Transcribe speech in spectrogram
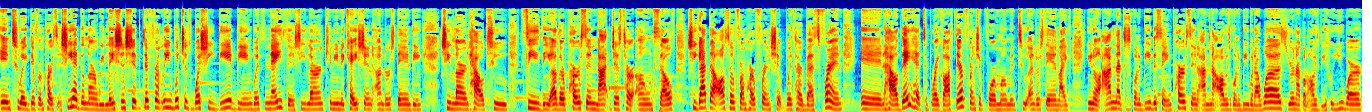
into a different person. She had to learn relationship differently, which is what she did being with Nathan. She learned communication, understanding. She learned how to see the other person, not just her own self. She got that also from her friendship with her best friend and how they had to break off their friendship for a moment to understand like, you know, I'm not just going to be the same person. I'm not always going to be what I was. You're not going to always be who you were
